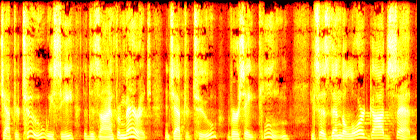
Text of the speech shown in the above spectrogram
chapter 2, we see the design for marriage. In chapter 2, verse 18, he says, Then the Lord God said,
